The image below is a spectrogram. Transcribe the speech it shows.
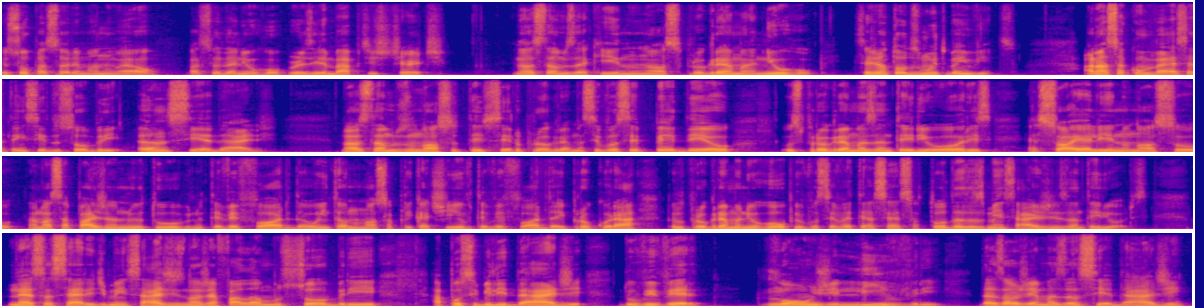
Eu sou o pastor Emanuel, pastor da New Hope Brazilian Baptist Church. Nós estamos aqui no nosso programa New Hope. Sejam todos muito bem-vindos. A nossa conversa tem sido sobre ansiedade. Nós estamos no nosso terceiro programa. Se você perdeu os programas anteriores, é só ir ali no nosso, na nossa página no YouTube, no TV Flórida, ou então no nosso aplicativo TV Flórida e procurar pelo programa New Hope, você vai ter acesso a todas as mensagens anteriores. Nessa série de mensagens, nós já falamos sobre a possibilidade do viver longe, livre das algemas da ansiedade.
